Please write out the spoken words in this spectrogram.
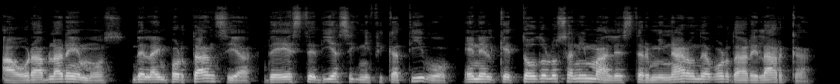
Ahora hablaremos de la importancia de este día significativo en el que todos los animales terminaron de abordar el arca,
